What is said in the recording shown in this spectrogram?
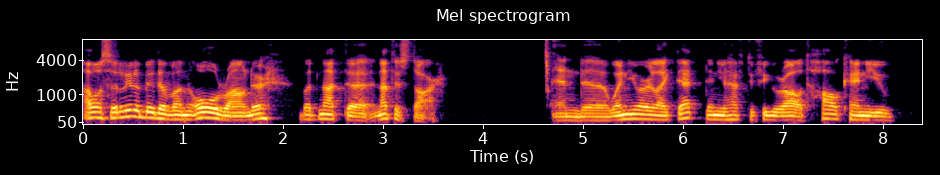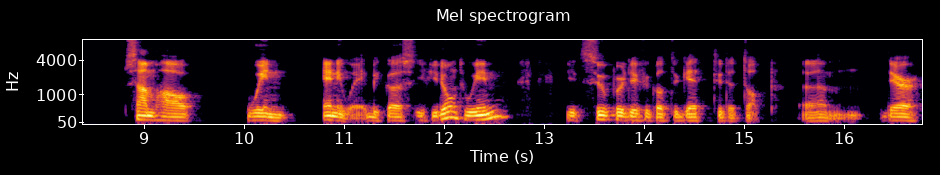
i was a little bit of an all-rounder but not uh, not a star. And uh, when you are like that then you have to figure out how can you somehow win anyway because if you don't win it's super difficult to get to the top um, there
